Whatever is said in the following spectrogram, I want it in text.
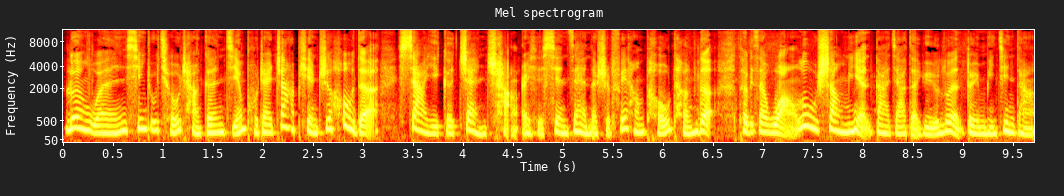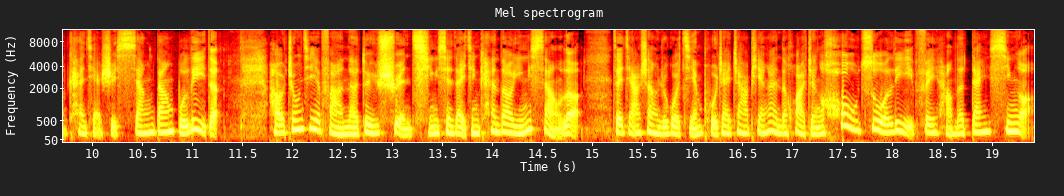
论文、新竹球场跟柬埔寨诈骗之后的下一一个战场，而且现在呢是非常头疼的，特别在网络上面，大家的舆论对民进党看起来是相当不利的。好，中介法呢对于选情现在已经看到影响了，再加上如果柬埔寨诈骗案的话，整个后坐力非常的担心哦。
